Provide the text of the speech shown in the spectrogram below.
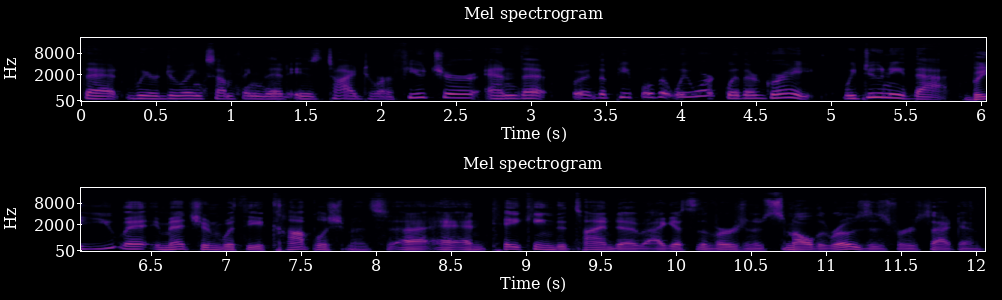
that we're doing something that is tied to our future, and that the people that we work with are great. We do need that. But you mentioned with the accomplishments uh, and taking the time to, I guess, the version of smell the roses for a second.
